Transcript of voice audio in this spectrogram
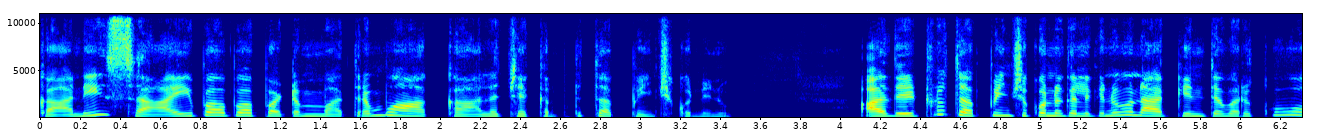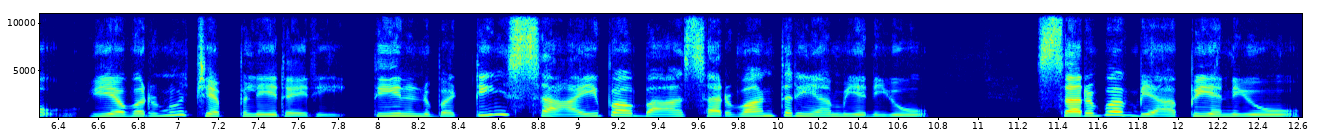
కాని సాయిబాబా పటం మాత్రం ఆ కాలచక్రంతో తప్పించుకునేను. అదెట్లు తప్పించుకొనగలిగినో నాకింతవరకు ఎవరునూ చెప్పలేరైరి. దీనిని బట్టి సాయిబాబా సర్వాంతర్యామి అనియో సర్వవ్యాపి అనియో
